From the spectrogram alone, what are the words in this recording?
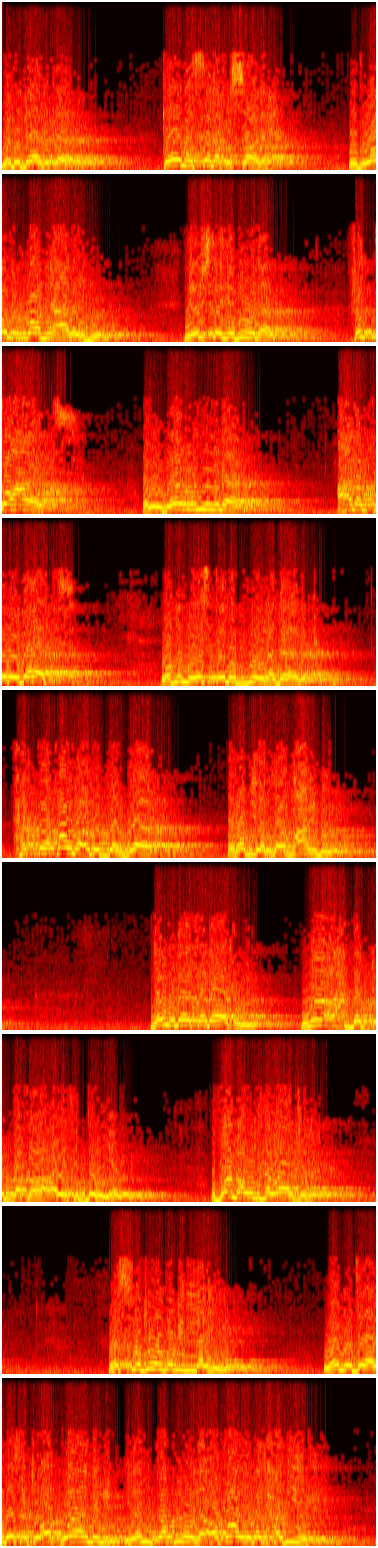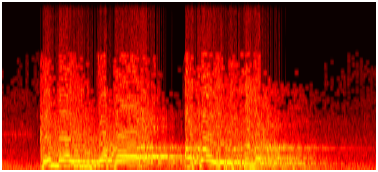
ولذلك كان السلف الصالح رضوان الله عليهم يجتهدون في الطاعات ويداومون على القربات وهم يستلذون ذلك. حتى قال أبو الدرداء رضي الله عنه لولا ثلاث ما أحببت البقاء أي في الدنيا ظمأ الهواجر والسجود بالليل ومجالسة أقوام ينتقون أطايب الحديث كما ينتقى أطايب الثمر.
